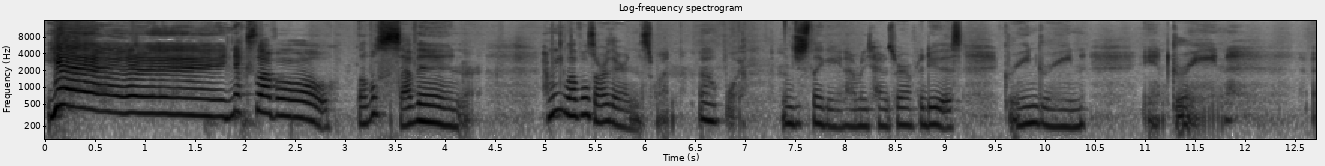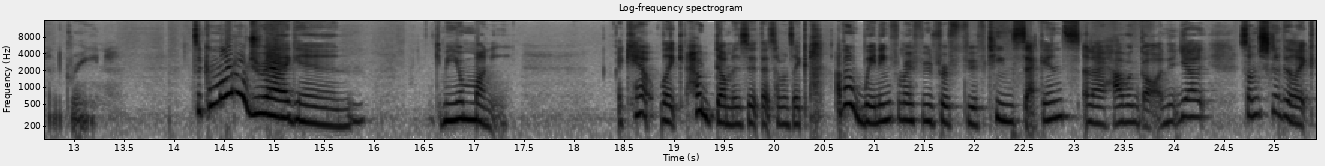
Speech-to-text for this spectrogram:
Yay! Next level. Level 7. How many levels are there in this one? Oh boy. I'm just thinking how many times we're going to have to do this. Green, green, and green, and green. It's a Komodo dragon! Give me your money. I can't, like, how dumb is it that someone's like, been waiting for my food for 15 seconds and I haven't gotten it yet. So I'm just to be like,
